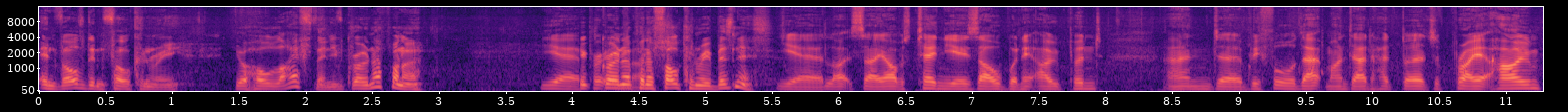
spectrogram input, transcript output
involved in falconry your whole life. Then you've grown up on a Yeah, you've grown up in a falconry business. Yeah, like I say, I was 10 years old when it opened, and uh, before that, my dad had birds of prey at home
